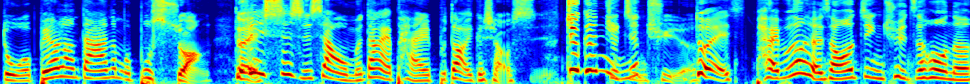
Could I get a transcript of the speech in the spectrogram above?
多，不要让大家那么不爽。对，所以事实上我们大概排不到一个小时，就跟你进去了。对，排不到一个小时，然后进去之后呢，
